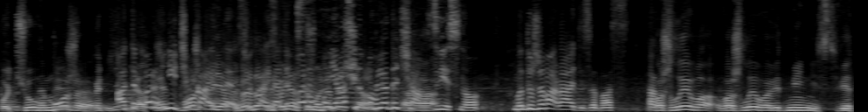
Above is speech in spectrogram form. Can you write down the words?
почув не те, може. що хотів. А Я тепер ні, чекайте, я- чекайте. А тепер пояснимо пояснимо глядачам, Е, звісно. Ми дуже ва- раді за вас. Так. Важлива, важлива відмінність від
